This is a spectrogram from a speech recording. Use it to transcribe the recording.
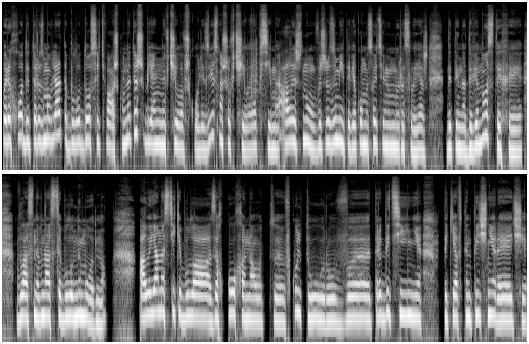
Переходити, розмовляти було досить важко. Не те, щоб я не вчила в школі, звісно, що вчила, як всі ми. Але ж ну ви ж розумієте, в якому соціумі ми росли. Я ж дитина 90-х, і власне в нас це було не модно. Але я настільки була закохана от, е, в культуру, в е, традиційні такі автентичні речі.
